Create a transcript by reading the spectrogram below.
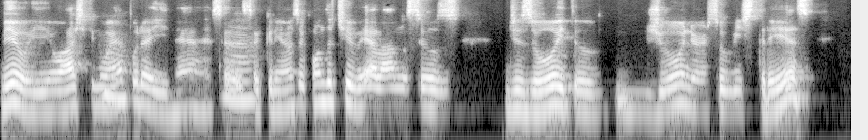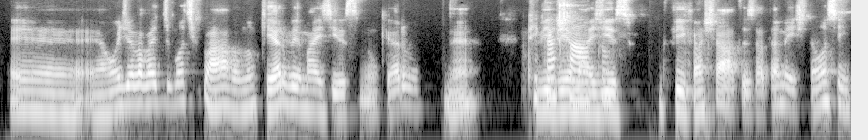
meu, e eu acho que não é hum. é por aí, né? Essa, é. essa criança, quando tiver lá nos seus 18, júnior, sub-23, é, é onde ela vai desmotivar, ela não quero ver mais isso, não quero, né, Fica viver chato. mais isso fica chato, exatamente. Então, assim,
